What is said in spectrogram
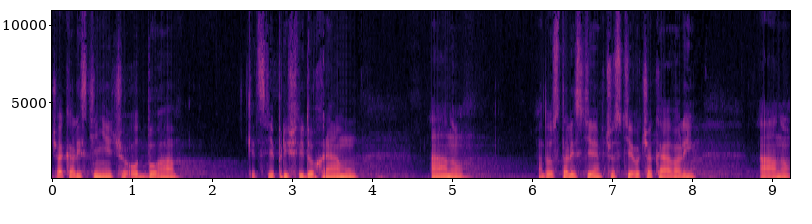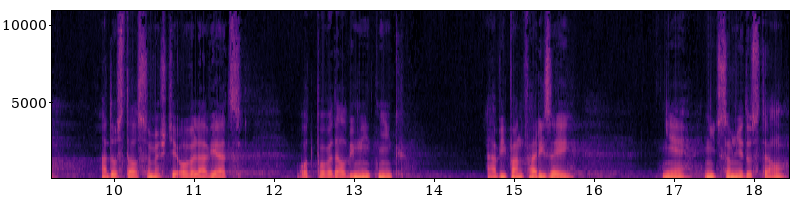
čakali ste niečo od Boha, keď ste prišli do chrámu? Áno. A dostali ste, čo ste očakávali? Áno a dostal som ešte oveľa viac, odpovedal by mýtnik. A vy, pán farizej, nie, nič som nedostal.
